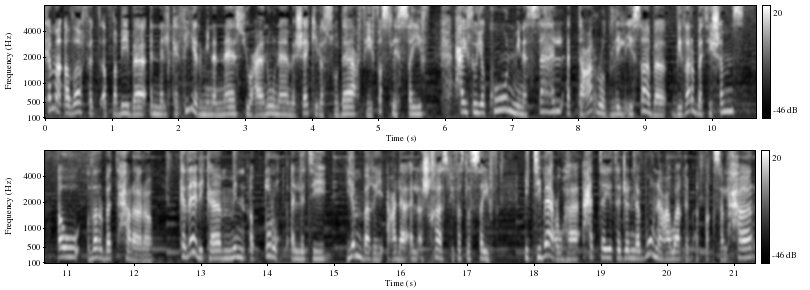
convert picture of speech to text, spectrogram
كما أضافت الطبيبة أن الكثير من الناس يعانون مشاكل الصداع في فصل الصيف حيث يكون من السهل التعرض للإصابة بضربة شمس أو ضربة حرارة. كذلك من الطرق التي ينبغي على الأشخاص في فصل الصيف اتباعها حتى يتجنبون عواقب الطقس الحار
